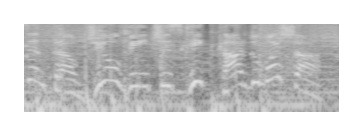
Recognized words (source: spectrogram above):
Central de Ouvintes, Ricardo Boixá.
